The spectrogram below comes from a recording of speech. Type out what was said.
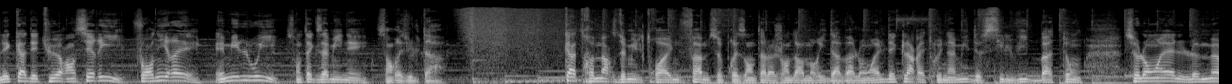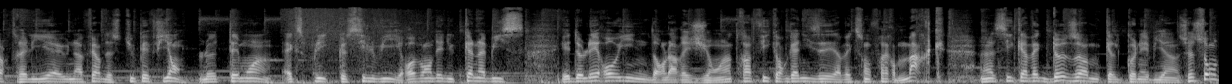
Les cas des tueurs en série, Fourniret, Émile Louis sont examinés sans résultat. 4 mars 2003, une femme se présente à la gendarmerie d'Avalon. Elle déclare être une amie de Sylvie Bâton. Selon elle, le meurtre est lié à une affaire de stupéfiants. Le témoin explique que Sylvie revendait du cannabis et de l'héroïne dans la région, un trafic organisé avec son frère Marc, ainsi qu'avec deux hommes qu'elle connaît bien. Ce sont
